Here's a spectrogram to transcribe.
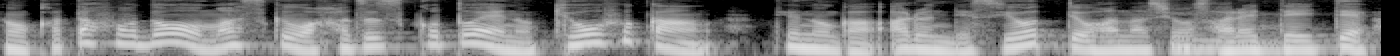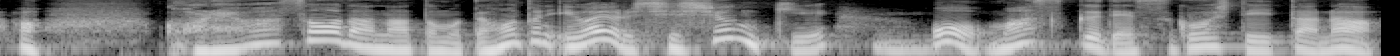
の方ほどマスクを外すことへの恐怖感っていうのがあるんですよっていうお話をされていて、あ、これはそうだなと思って、本当にいわゆる思春期うんをマスクで過ごしていたら、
